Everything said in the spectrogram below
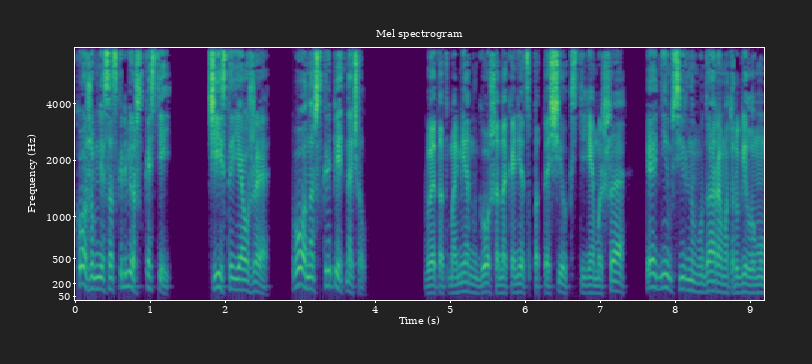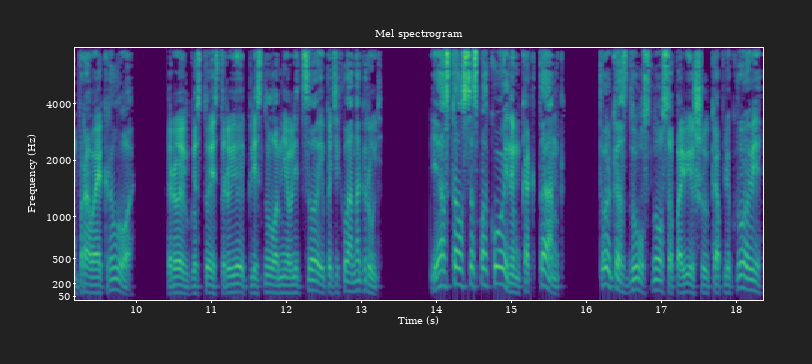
кожу мне соскребешь с костей. Чистый я уже, вон аж скрипеть начал. В этот момент Гоша наконец подтащил к стене мыша и одним сильным ударом отрубил ему правое крыло. Кровь густой струей плеснула мне в лицо и потекла на грудь. Я остался спокойным, как танк, только сдул с носа повисшую каплю крови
